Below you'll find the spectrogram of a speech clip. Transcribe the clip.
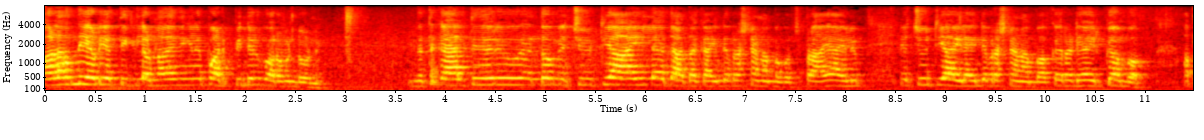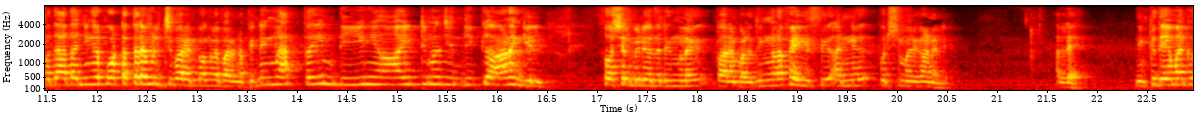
വളർന്ന് എവിടെ എത്തിക്കില്ല അതായത് നിങ്ങൾ പഠിപ്പിന്റെ ഒരു കുറവുണ്ടോന്ന് ഇന്നത്തെ കാലത്ത് ഒരു എന്തോ മെച്യൂരിറ്റി ആയില്ല അതൊക്കെ അതിന്റെ പ്രശ്നമാണ് അമ്പ കുറച്ച് പ്രായമായാലും മെച്യൂരിറ്റി ആയില്ല. അതിന്റെ പ്രശ്നമാണ് അമ്പ ഒക്കെ റെഡി ആയിരിക്കും ആയിരിക്കുമ്പോ അപ്പൊ ദാദാ നിങ്ങൾ പൊട്ടത്തരം വിളിച്ച് പറയുമ്പോൾ അങ്ങനെ പറയണം. പിന്നെ നിങ്ങൾ അത്രയും ദീനിയായിട്ട് നിങ്ങൾ ചിന്തിക്കുകയാണെങ്കിൽ സോഷ്യൽ മീഡിയ വന്നിട്ട് നിങ്ങൾ പറയാൻ പാടില്ല. നിങ്ങളെ ഫേസ് അന്യ പുരുഷന്മാർ കാണല്ലേ? അല്ലേ? നിങ്ങൾക്ക് ഇതേമാർക്ക്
